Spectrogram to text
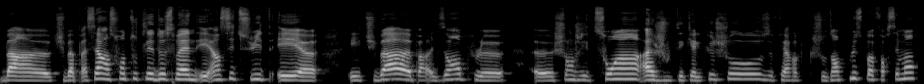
ben, tu vas passer à un soin toutes les 2 semaines et ainsi de suite et et tu vas, par exemple, changer de soin, ajouter quelque chose, faire quelque chose en plus, pas forcément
